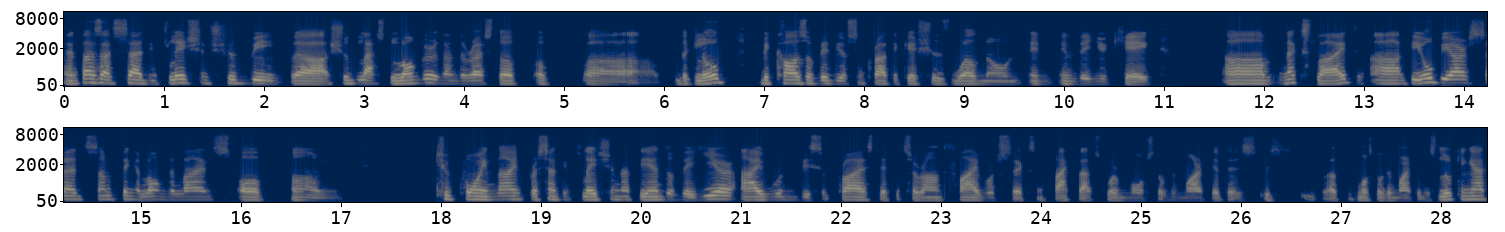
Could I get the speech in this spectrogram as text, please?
And as I said, inflation should be uh, should last longer than the rest of, of uh, the globe because of idiosyncratic issues well known in, in the UK. Um, next slide. Uh, the OBR said something along the lines of 2.9% um, inflation at the end of the year. I wouldn't be surprised if it's around five or six. In fact, that's where most of the market is, is uh, most of the market is looking at.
